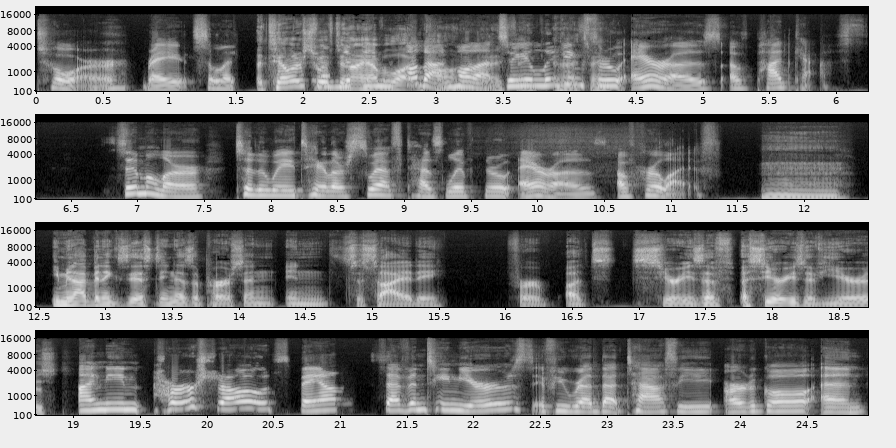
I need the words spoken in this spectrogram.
tour, right? So like Uh, Taylor Swift and I have a lot Hold on, common, hold on. I so you're think, and living through eras of podcasts, similar to the way Taylor Swift has lived through eras of her life. Hmm. You mean I've been existing as a person in society for a series of a series of years? I mean, her show spanned 17 years. If you read that Taffy article, and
